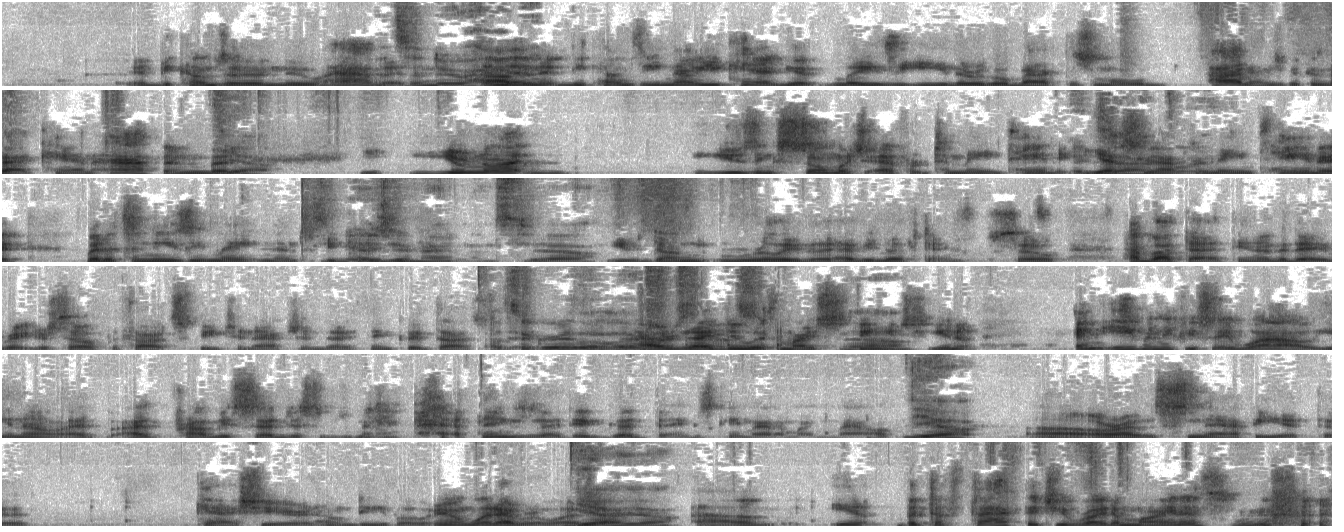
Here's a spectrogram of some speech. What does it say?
It becomes a new habit. It's a new habit. And then it becomes now you can't get lazy either, or go back to some old patterns because that can happen. But yeah. you're not using so much effort to maintain it. Exactly. Yes, you have to maintain it, but it's an easy maintenance it's because easy maintenance. Yeah, you've done really the heavy lifting. So how about that? At the end of the day, rate yourself with thought, speech, and action. That I think good thoughts? That's today? a great little. Exercise. How did I do with my speech? Yeah. You know, and even if you say, "Wow," you know, I've, I've probably said just as many bad things as I did good things came out of my mouth. Yeah. Uh, or I was snappy at the cashier at Home Depot. You know, whatever it was. Yeah, yeah. Um, you know, but the fact that you write a minus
